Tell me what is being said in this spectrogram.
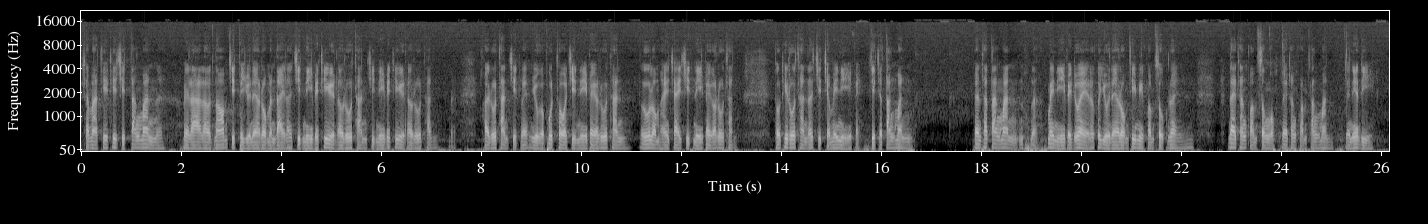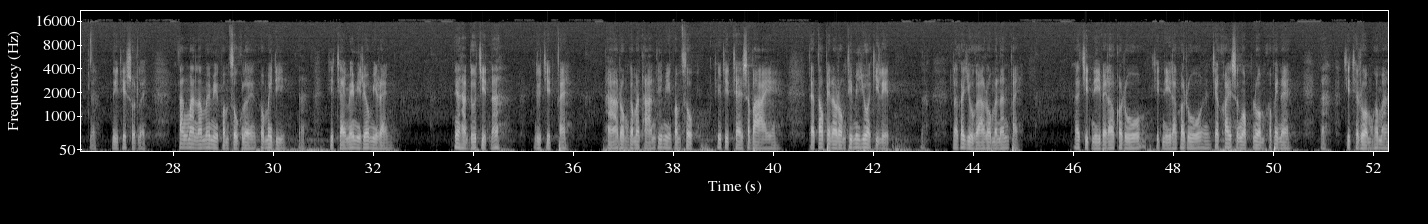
สมาธิที่จิตตั้งมั่นนะ เวลาเราน้อมจิตไปอยู่ในอารมณ์บันไดแล้วจิตหนีไปที่อื่นเรารู้ทัน จิตหนีไปที่อื่นเรารู้ทันคอยรู้ทันจิตไว้อยู่กับพุทโธจิตหนีไปก็รู้ทัน รู้ลมหายใจจิตหนีไปก็รู้ทัน ตรงที่รู้ทันแล้วจิตจะไม่หนีไป จิตจะตั้งมั่นงั้นถ้าตั้งมั่นนะไม่หนีไปด้วย แล้วก็อยู่ในอารมณ์ที่มีความสุขด้วย ได้ทั้งความสงบได้ทั้งความตั้งมั่นอันนี้ดีนะดีที่สุดเลย ตั้งมั่นแล้วไม่มีความสุขเลยก็ไม่ดี จิตใจไม่มีเรี่ยวมีแรง เนี่ยหัดดูจิตนะ ดูจิตไปหาอารมณ์กรรมฐานที่มีความสุขที่จิตใจสบาย แต่ต้องเป็นอารมณ์ที่ไม่ยั่วกิเลสแล้วก็อยู่กับอารมณ์นั้นไป แล้วจิตหนีไปแล้วก็รู้ จิตหนีแล้วก็รู้จะค่อยสงบรวมเข้าไปในนะจิตจะรวมเข้ามา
